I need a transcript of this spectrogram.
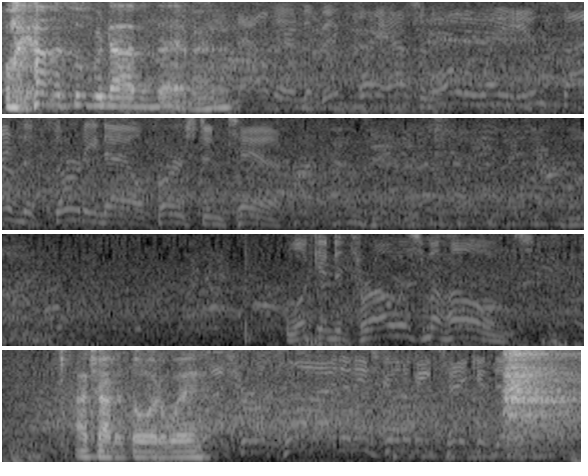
What kind of super dive is that, man? first and 10. Looking to throw is Mahomes. I tried to throw it away. Pressure applied, and he's going to be taken down.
